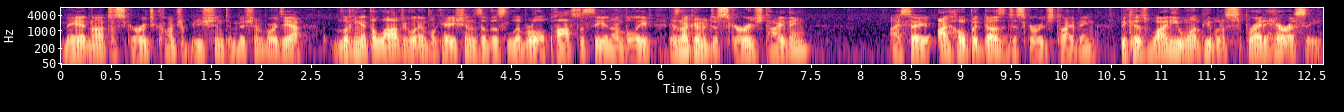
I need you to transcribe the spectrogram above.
May it not discourage contribution to mission boards? Yeah, looking at the logical implications of this liberal apostasy and unbelief, isn't that going to discourage tithing? I say, I hope it does discourage tithing because why do you want people to spread heresy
